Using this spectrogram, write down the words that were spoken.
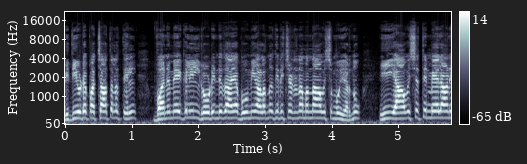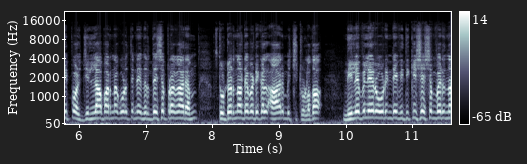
വിധിയുടെ പശ്ചാത്തലത്തിൽ വനമേഖലയിൽ റോഡിന്റേതായ ഭൂമി അളന്ന് തിരിച്ചിടണമെന്ന ആവശ്യം ഉയർന്നു. ഈ ആവശ്യത്തിന്മേലാണ് ഇപ്പോൾ ജില്ലാ ഭരണകൂടത്തിന്റെ നിർദ്ദേശപ്രകാരം തുടർ നടപടികൾ ആരംഭിച്ചിട്ടുള്ളത്. നിലവിലെ റോഡിന്റെ വിധിക്ക് ശേഷം വരുന്ന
